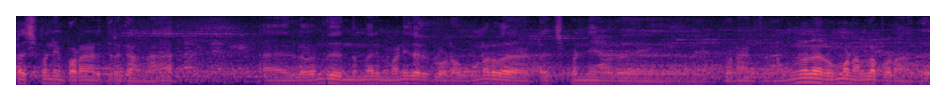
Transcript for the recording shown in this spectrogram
டச் பண்ணி படம் எடுத்திருக்காங்க. இதில் வந்து இந்த மாதிரி மனிதர்களோட உணர்வை டச் பண்ணி ஒரு படம் எடுத்துருக்காங்க. உண்மையிலே ரொம்ப நல்ல படம் அது.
